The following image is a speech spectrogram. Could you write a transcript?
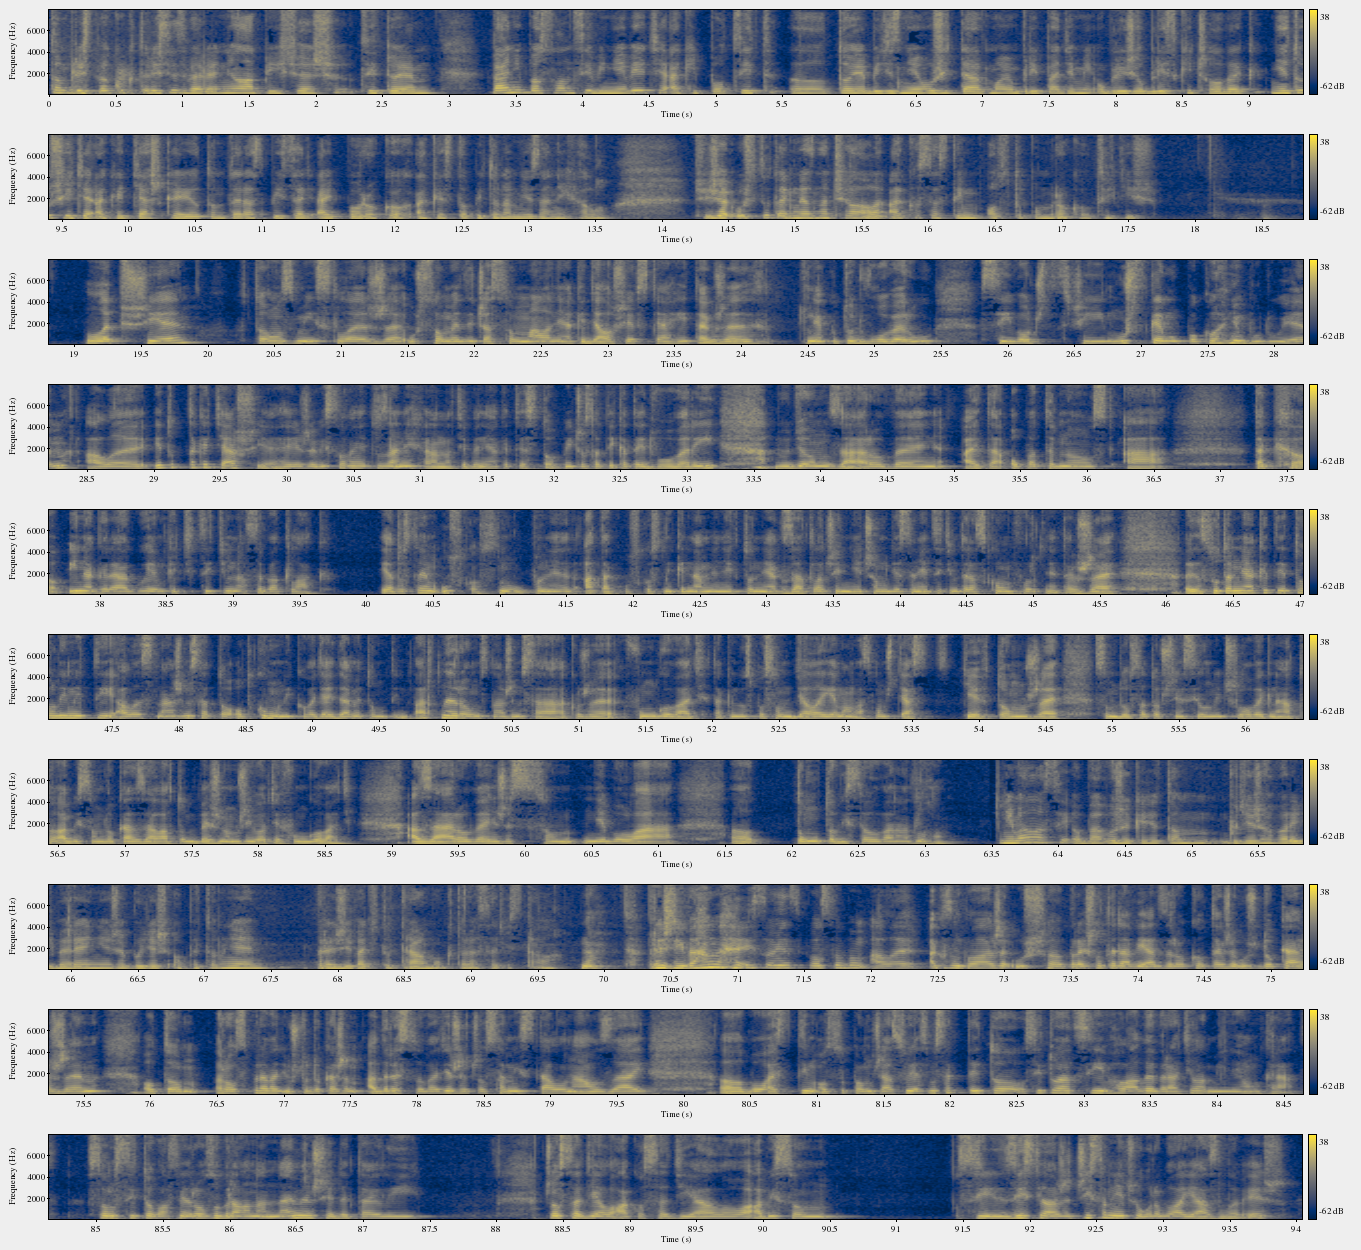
Tom príspevku, ktorý si zverejnila, píšeš, citujem, Páni poslanci, vy neviete, aký pocit uh, to je byť zneužitá. V mojom prípade mi ublížil blízky človek. Netušíte, aké ťažké je o tom teraz písať aj po rokoch, aké stopy to na mne zanechalo. Čiže už to tak naznačila, ale ako sa s tým odstupom rokov cítiš? Lepšie v tom zmysle, že už som medzičasom mala nejaké ďalšie vzťahy, takže nejakú tú dôveru si voči mužskému pokoleniu budujem, ale je to také ťažšie, hej, že vyslovene to zanechá na tebe nejaké tie stopy, čo sa týka tej dôvery. Ľuďom, zároveň aj tá opatrnosť a tak inak reagujem, keď cítim na seba tlak ja dostanem úzkostnú úplne tak úzkostný, keď na mňa niekto nejak zatlačí niečom, kde sa necítim teraz komfortne. Takže e, sú tam nejaké tieto limity, ale snažím sa to odkomunikovať aj dáme tomu tým partnerom, snažím sa akože fungovať takýmto spôsobom ďalej. Ja mám aspoň šťastie v tom, že som dostatočne silný človek na to, aby som dokázala v tom bežnom živote fungovať. A zároveň, že som nebola e, tomuto vystavovaná dlho. Nemala si obavu, že keď o tom budeš hovoriť verejne, že budeš opätovne prežívať tú traumu, ktorá sa ti stala? No, prežívam aj svojím spôsobom, ale ako som povedala, že už eh, prešlo teda viac rokov, takže už dokážem o tom rozprávať, už to dokážem adresovať, že čo sa mi stalo naozaj, lebo aj s tým odstupom času. Ja som sa k tejto situácii v hlave vrátila miliónkrát. Som si to vlastne rozobrala na najmenšie detaily, čo sa dialo, ako sa dialo, aby som si zistila, že či som niečo urobila ja zle, vieš.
